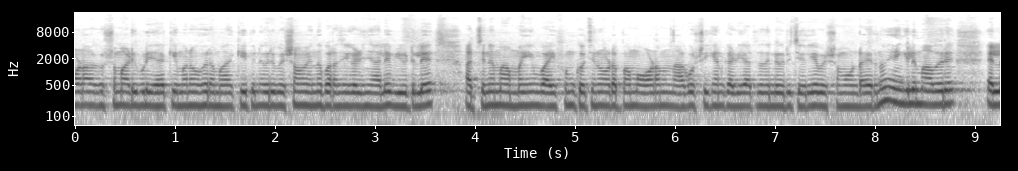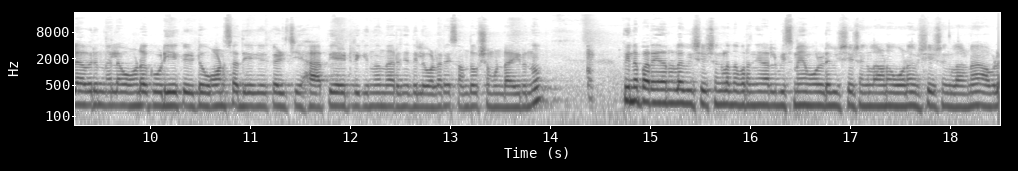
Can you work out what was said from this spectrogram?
ഓണാഘോഷം അടിപൊളിയാക്കി മനോഹരമാക്കി പിന്നെ ഒരു വിഷമം എന്ന് പറഞ്ഞു കഴിഞ്ഞാൽ വീട്ടിൽ അച്ഛനും അമ്മയും വൈഫും കൊച്ചിനോടൊപ്പം ഓണം ആഘോഷിക്കാൻ കഴിയാത്തതിന്റെ ഒരു ചെറിയ വിഷമം ഉണ്ടായിരുന്നു. എങ്കിലും അവർ എല്ലാവരും നല്ല ഓണക്കോടിയൊക്കെ ഇട്ട് ഓണസദ്യയൊക്കെ കഴിച്ച് ഹാപ്പി ആയിട്ടിരിക്കുന്നതെന്ന് അറിഞ്ഞതിൽ വളരെ സന്തോഷമുണ്ടായിരുന്നു. പിന്നെ പറയാനുള്ള വിശേഷങ്ങൾ എന്ന് പറഞ്ഞാൽ വിസ്മയ മോളുടെ വിശേഷങ്ങളാണ് ഓണ വിശേഷങ്ങളാണ് അവൾ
